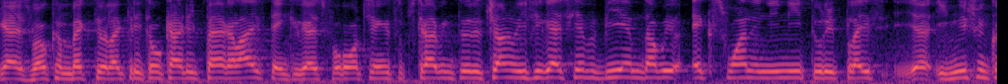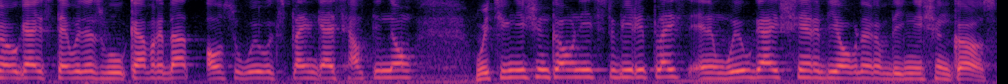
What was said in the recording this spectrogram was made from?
guys, welcome back to Electrical Car Repair Live. Thank you guys for watching and subscribing to the channel. If you guys have a BMW X1 and you need to replace uh, ignition coil, guys, stay with us. We'll cover that. Also, we'll explain, guys, how to know which ignition coil needs to be replaced, and we'll, guys, share the order of the ignition coils.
